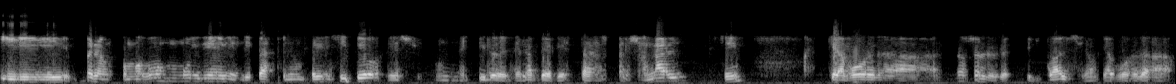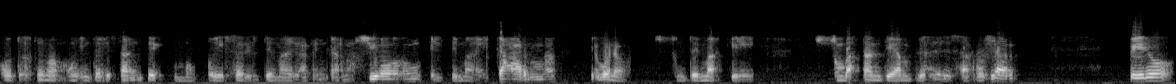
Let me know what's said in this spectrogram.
Y, bueno, como vos muy bien indicaste en un principio, es un estilo de terapia que es transpersonal, ¿sí? Que aborda no solo lo espiritual, sino que aborda otros temas muy interesantes, como puede ser el tema de la reencarnación, el tema del karma, que bueno, son temas que son bastante amplios de desarrollar, pero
